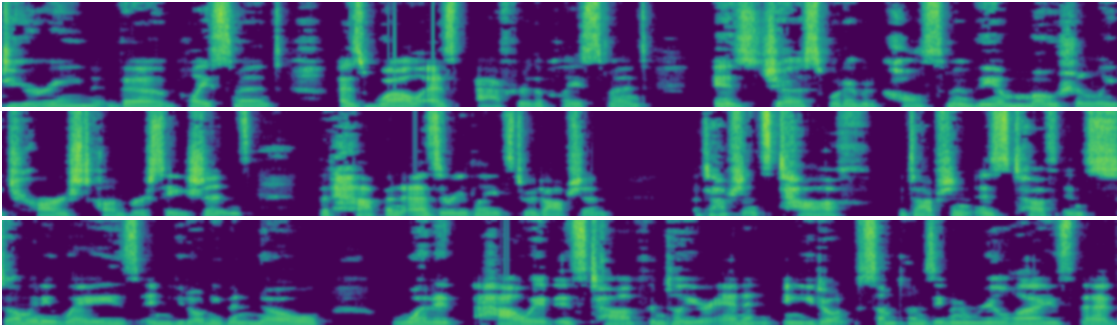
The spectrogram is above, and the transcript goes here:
during the placement as well as after the placement is just what I would call some of the emotionally charged conversations that happen as it relates to adoption. Adoption's tough. Adoption is tough in so many ways and you don't even know what it, how it is tough until you're in it. And you don't sometimes even realize that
